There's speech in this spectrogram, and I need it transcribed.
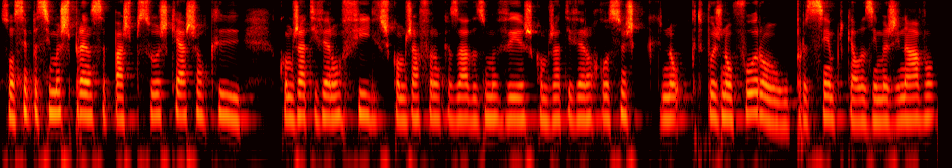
são sempre assim uma esperança para as pessoas que acham que, como já tiveram filhos, como já foram casadas uma vez, como já tiveram relações que, não, que depois não foram o para sempre que elas imaginavam,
